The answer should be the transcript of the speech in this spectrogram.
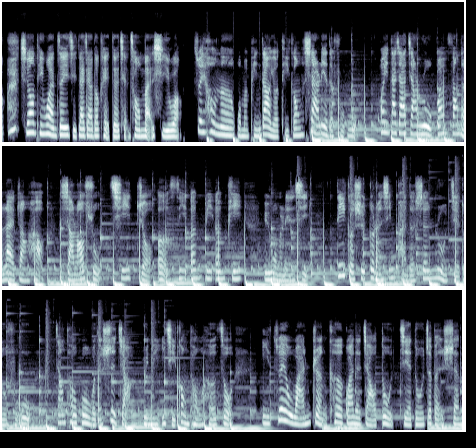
希望听完这一集，大家都可以对钱充满希望。最后呢，我们频道有提供下列的服务，欢迎大家加入官方的赖账号小老鼠七九二 c n b n p 与我们联系。第一个是个人星盘的深入解读服务，将透过我的视角与您一起共同合作。以最完整、客观的角度解读这本神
